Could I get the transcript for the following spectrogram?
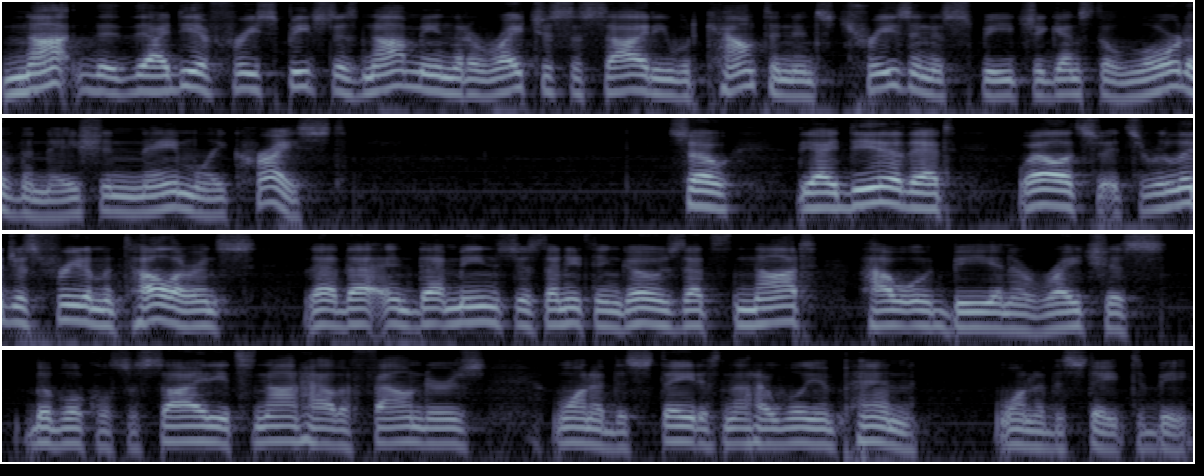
Not the, the idea of free speech does not mean that a righteous society would countenance treasonous speech against the Lord of the nation, namely Christ. So the idea that well, it's it's religious freedom and tolerance that that and that means just anything goes. That's not how it would be in a righteous biblical society. It's not how the founders wanted the state. It's not how William Penn wanted the state to be.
